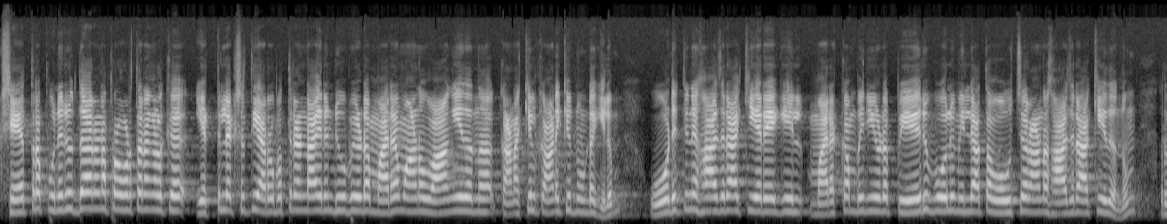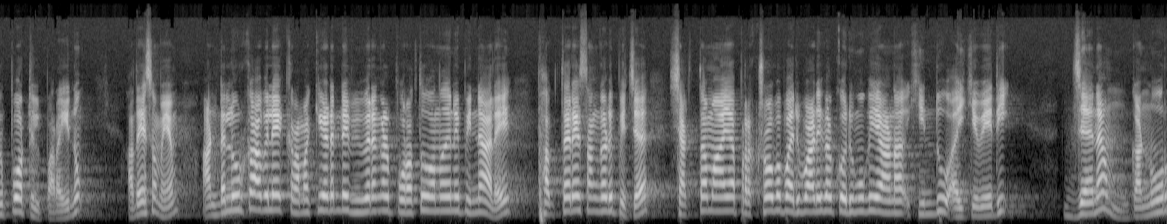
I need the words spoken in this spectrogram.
ക്ഷേത്ര പുനരുദ്ധാരണ പ്രവർത്തനങ്ങൾക്ക് എട്ട് ലക്ഷത്തി അറുപത്തിരണ്ടായിരം രൂപയുടെ മരമാണ് വാങ്ങിയതെന്ന് കണക്കിൽ കാണിക്കുന്നുണ്ടെങ്കിലും ഓഡിറ്റിന് ഹാജരാക്കിയ രേഖയിൽ മരക്കമ്പനിയുടെ പേര് പോലും ഇല്ലാത്ത വൗച്ചറാണ് ഹാജരാക്കിയതെന്നും റിപ്പോർട്ടിൽ പറയുന്നു. അതേസമയം അണ്ടലൂർക്കാവിലെ ക്രമക്കേടിന്റെ വിവരങ്ങൾ പുറത്തു വന്നതിന് പിന്നാലെ ഭക്തരെ സംഘടിപ്പിച്ച് ശക്തമായ പ്രക്ഷോഭ പരിപാടികൾക്കൊരുങ്ങുകയാണ് ഹിന്ദു ഐക്യവേദി. ജനം കണ്ണൂർ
